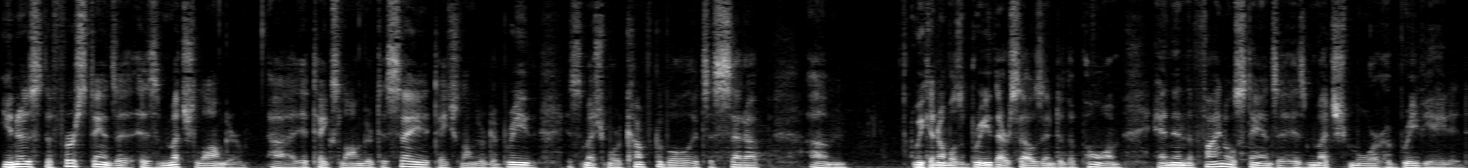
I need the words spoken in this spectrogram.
you notice the first stanza is much longer. Uh, it takes longer to say. It takes longer to breathe. It's much more comfortable. It's a setup. Um, we can almost breathe ourselves into the poem, and then the final stanza is much more abbreviated.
